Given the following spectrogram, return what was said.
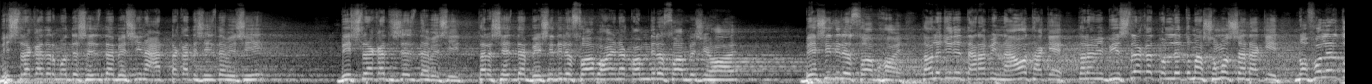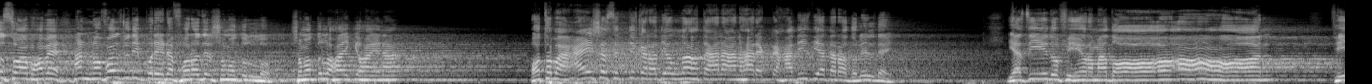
বিশ মধ্যে সেজদা বেশি না, আট টাকাতে সেজদা বেশি? বিশ টাকাতে সেজদা বেশি। তাহলে সেজদা বেশি দিলে সব হয় না, কম দিলে সব বেশি হয়? বেশি দিলে সব হয়। তাহলে যদি তারাবি নাও থাকে, তাহলে আমি বিশ টাকা পড়লে তোমার সমস্যাটা কি? নফলের তো সব হবে, আর নফল যদি পড়ে, এটা ফরজের সমতুল্য। সমতুল্য হয় কি হয় না? অথবা আয়েশা সিদ্দিকা রাদিয়াল্লাহু তাআলা আনহার একটা হাদিস দিয়ে তারা দলিল দেয়। ইয়াজিদু ফি রমাদান, ফি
